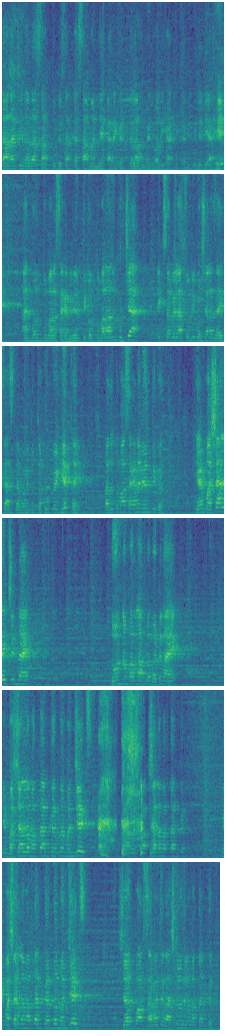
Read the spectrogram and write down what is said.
तानाजी दादा सातपुते सारख्या सामान्य कार्यकर्त्याला उमेदवारी ह्या ठिकाणी दिलेली आहे. आणि म्हणून तुम्हाला सगळ्यांनी विनंती करतो मला अजून पुढच्या एक सभेला सोनी घोषाला जायचं असल्यामुळे मी तुमचा खूप वेळ घेत नाही. मात्र तुम्हाला सगळ्यांना विनंती करतो. या मशाल हे चिन्ह आहे. दोन नंबरला आपलं बटन आहे. हे मशालला मतदान करणं म्हणजेच पक्षाला मतदान करणं हे मशालला मतदान करणं म्हणजेच शरद पवार साहेबांच्या राष्ट्रवादीला मतदान करणं.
